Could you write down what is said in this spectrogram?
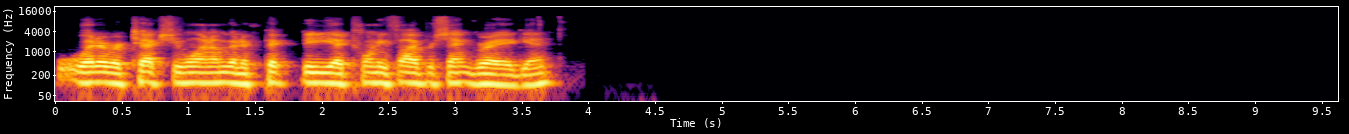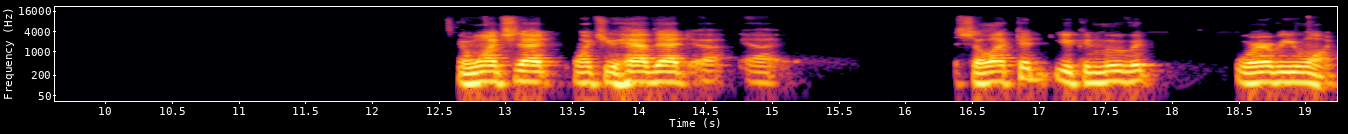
whatever text you want. I'm going to pick the 25% uh, gray again. And once that, once you have that uh, uh, selected, you can move it wherever you want.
